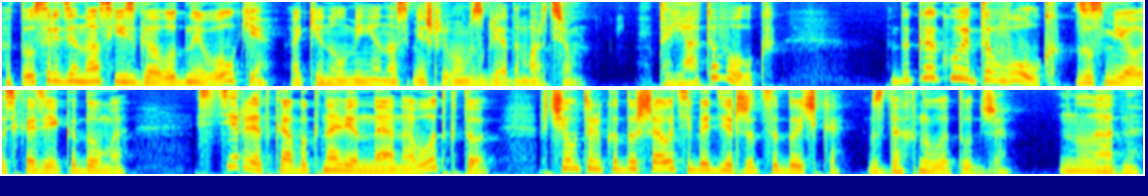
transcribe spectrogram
А то среди нас есть голодные волки», — окинул меня насмешливым взглядом Артем. «Да я-то волк?» «Да какой это волк?» — засмеялась хозяйка дома. «Стерлядка обыкновенная она, вот кто. В чем только душа у тебя держится, дочка?» — вздохнула тут же. Ну ладно,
